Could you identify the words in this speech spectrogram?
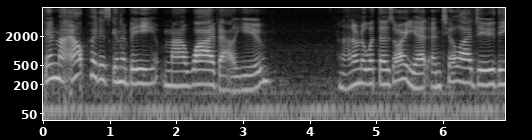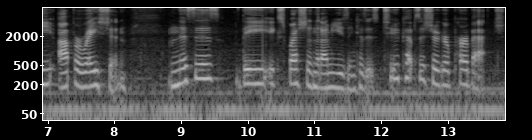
Then my output is going to be my y value. And I don't know what those are yet until I do the operation. And this is the expression that I'm using because it's two cups of sugar per batch.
